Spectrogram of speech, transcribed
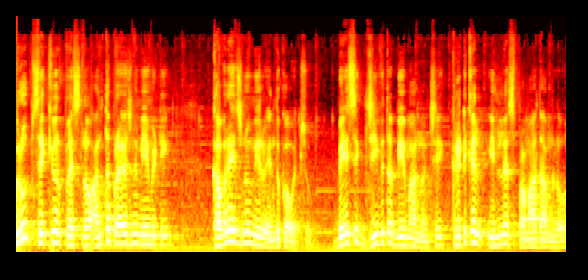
గ్రూప్ సెక్యూర్ ప్లస్లో అంత ప్రయోజనం ఏమిటి? కవరేజ్ను మీరు ఎందుకోవచ్చు బేసిక్ జీవిత బీమా నుంచి క్రిటికల్ ఇల్నెస్ ప్రమాదంలో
